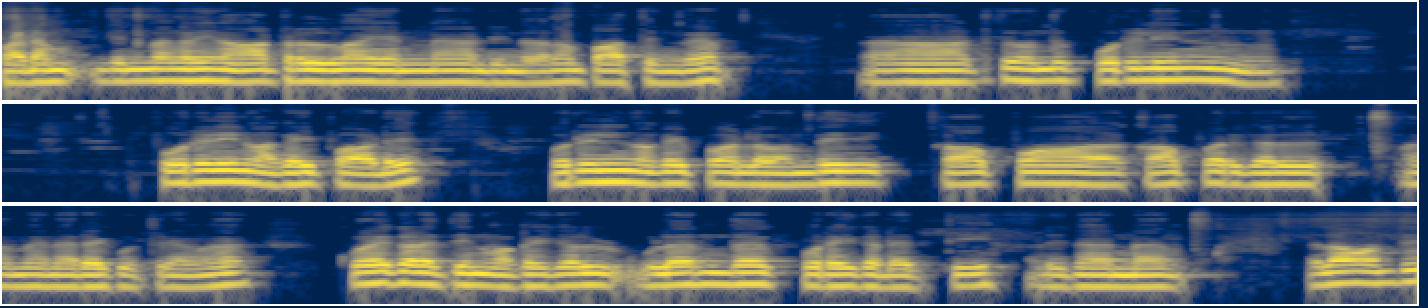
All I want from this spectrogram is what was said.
படம் திண்மங்களின் ஆற்றல்லாம் என்ன அப்படின்றதெல்லாம் பார்த்துங்க. அடுத்து வந்து பொருளின் பொருளின் வகைப்பாடு. பொருளின் வகைப்பாடில் வந்து காப்பா காப்பர்கள் அதுமாதிரி நிறைய கொடுத்துருக்காங்க. குறைக்கடத்தின் வகைகள் உலர்ந்த குறைக்கடத்தி அப்படின்னா என்ன? இதெல்லாம் வந்து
